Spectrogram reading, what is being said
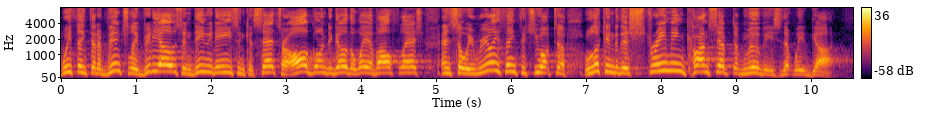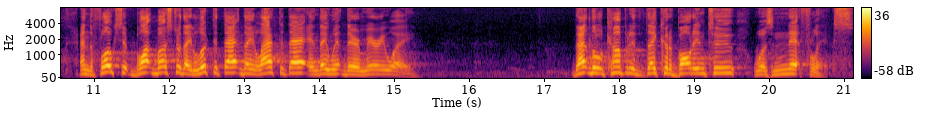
We think that eventually videos and DVDs and cassettes are all going to go the way of all flesh. And so we really think that you ought to look into this streaming concept of movies that we've got. And the folks at Blockbuster, they looked at that, they laughed at that, and they went their merry way. That little company that they could have bought into was Netflix.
